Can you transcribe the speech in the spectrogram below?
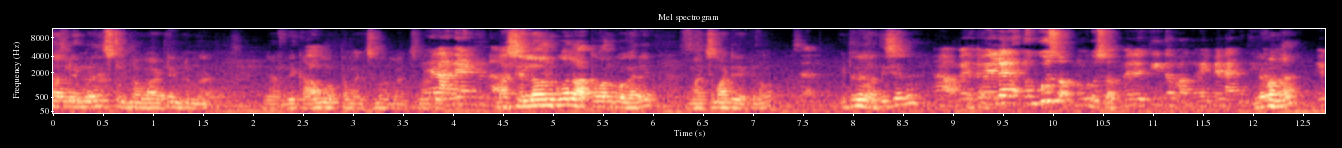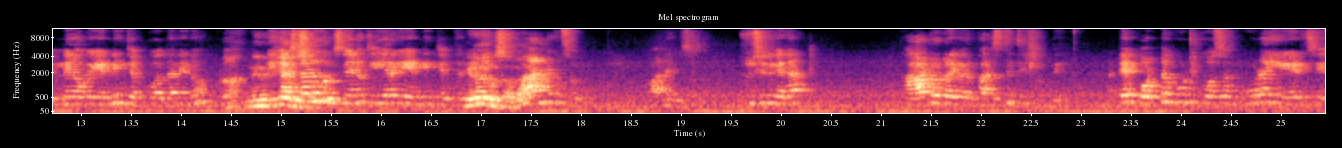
నాకు నెంబర్ తీసుకుంటున్నావు కాబట్టి వింటున్నా. నీ కాలు మొత్తం మంచి మంచి మాట నా చెల్ల అనుకో నా అక్క అనుకో కానీ మంచి మాట చెప్పినావు. ఇట్లా నేను నువ్వు కూర్చో నువ్వు కూర్చో. వెళ్ళి తీద్దాం అయిపోయినాక ఒక ఎండింగ్ చెప్పుకోవద్దా నేను? కష్టాల. గురించి క్లియర్గా ఎండింగ్ చెప్తాను. ఈడే కూర్చోవాలా? వాడినే కూర్చో. వాడే కూర్చో. చూసింది కదా? ఆటో డ్రైవర్ పరిస్థితి ఇట్లుంది అంటే పొట్టకూటి కోసం కూడా ఏడ్చే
